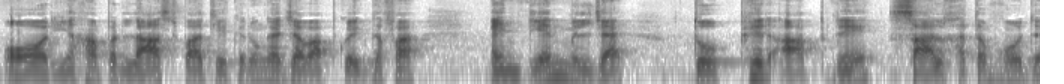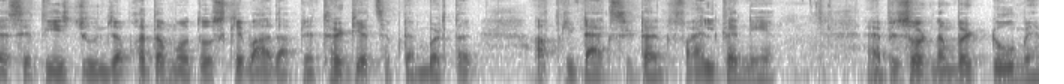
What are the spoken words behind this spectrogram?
اور یہاں پر لاسٹ بات یہ کروں گا، جب آپ کو ایک دفعہ این ٹی این مل جائے تو پھر آپ نے سال ختم ہو، جیسے تیس جون جب ختم ہو، تو اس کے بعد آپ نے تھرٹیتھ سپٹمبر تک اپنی ٹیکس ریٹرن فائل کرنی ہے۔ ایپیسوڈ نمبر ٹو میں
